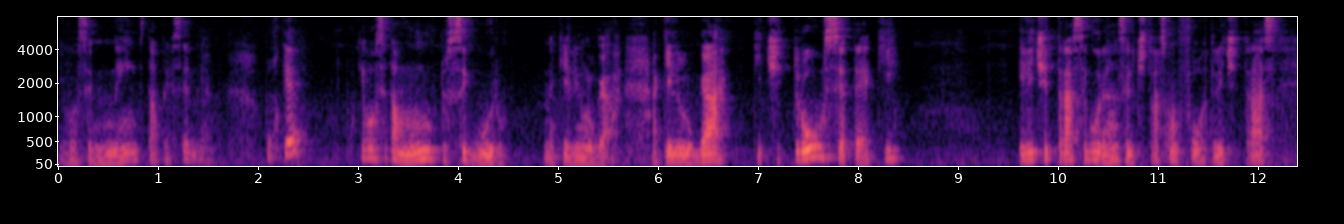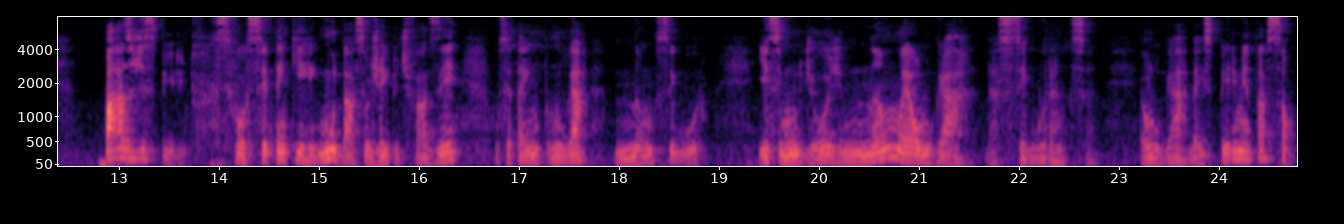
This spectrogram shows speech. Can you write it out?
e você nem está percebendo. Por quê? Porque você está muito seguro naquele lugar. Aquele lugar que te trouxe até aqui, ele te traz segurança, ele te traz conforto, ele te traz paz de espírito. Se você tem que mudar seu jeito de fazer, você está indo para um lugar não seguro. E esse mundo de hoje não é o lugar da segurança, é o lugar da experimentação,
